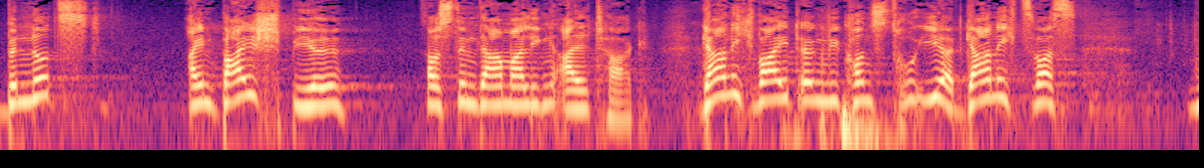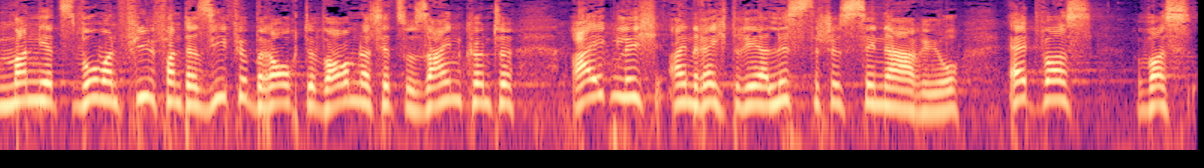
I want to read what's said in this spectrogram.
benutzt ein Beispiel aus dem damaligen Alltag. Gar nicht weit irgendwie konstruiert, gar nichts, was man jetzt, wo man viel Fantasie für brauchte, warum das jetzt so sein könnte. Eigentlich ein recht realistisches Szenario. Etwas, was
